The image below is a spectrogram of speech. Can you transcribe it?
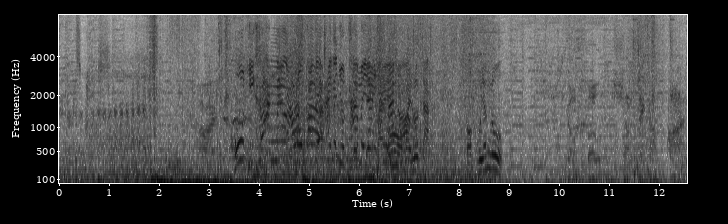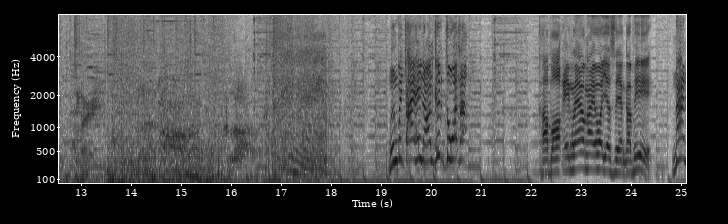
Dinner is close. พูดกี่ครั้งแล้วอารมณ์ตอนนี้ใครก็หยุดข้าไม่ได้ทั้งนั้นไม่รู้จักกบกูยังลูก มึงไปตายให้หนอนขึ้นตัวซะข้าบอกเองแล้วไงว่าอย่าเสี่ยงกับพี่ นั่น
